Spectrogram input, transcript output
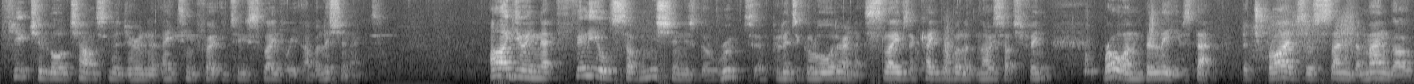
future Lord Chancellor during the 1832 Slavery Abolition Act, arguing that filial submission is the root of political order and that slaves are capable of no such thing. Brougham believes that the tribes of San Domingo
